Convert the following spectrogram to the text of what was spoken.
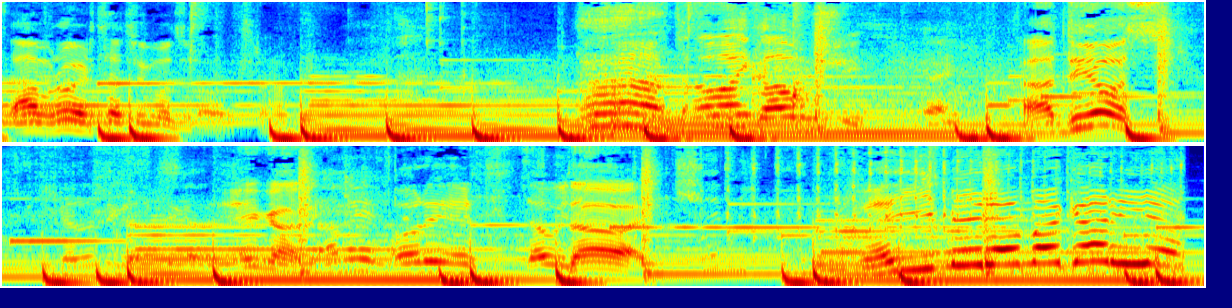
წამ რო ერთად ვიმოძრავოთ რა. აა, დავაი გაუში. ადიოს. ეგარი. ამე 2 1 დავი. დავაი. ვაიმე რა მაგარია.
